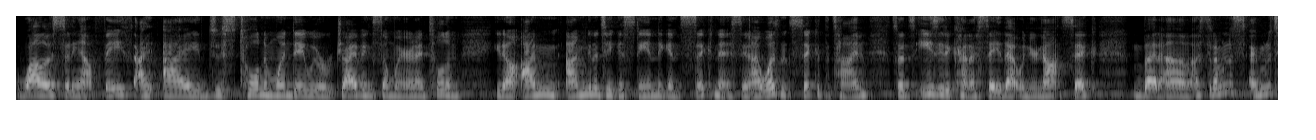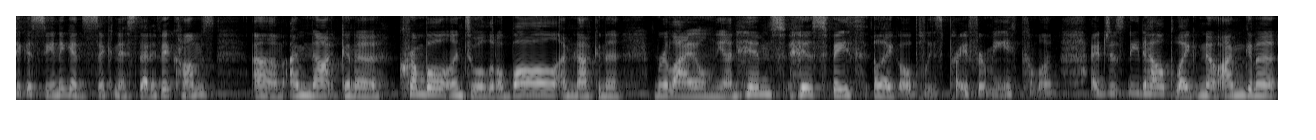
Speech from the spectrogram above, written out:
while I was studying out faith, I, I just told him one day we were driving somewhere and I told him, you know, I'm I'm gonna take a stand against sickness. And I wasn't sick at the time, so it's easy to kind of say that when you're not sick. But um, I said I'm gonna I'm gonna take a stand against sickness. That if it comes, um, I'm not gonna crumble into a little ball. I'm not gonna rely only on him, his faith. Like, oh, please pray for me. Come on, I just need help. Like, no, I'm gonna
